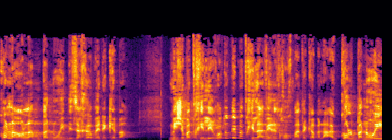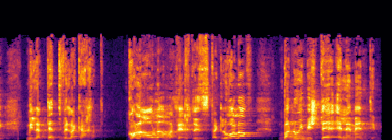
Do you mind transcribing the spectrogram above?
כל העולם בנוי בזכר ונקבה. מי שמתחיל לראות אותי מתחיל להבין את חוכמת הקבלה. הכל בנוי מלתת ולקחת. כל העולם הזה, איך שתסתכלו עליו, בנוי משתי אלמנטים.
